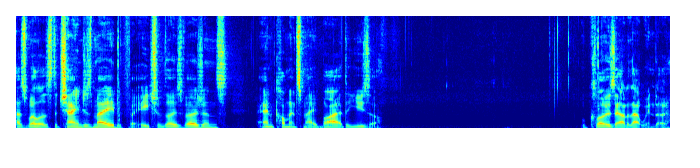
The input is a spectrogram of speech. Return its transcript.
as well as the changes made for each of those versions and comments made by the user. We'll close out of that window.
